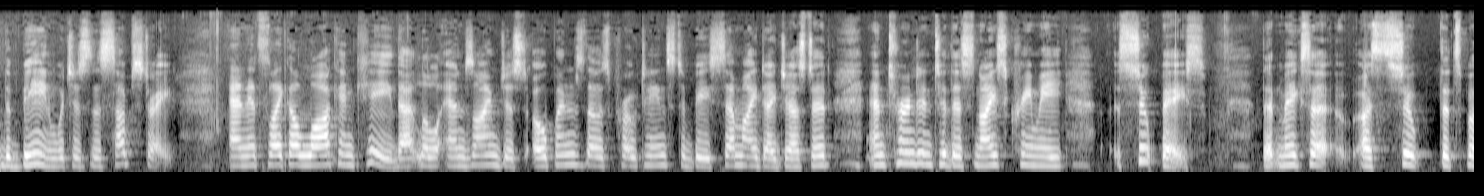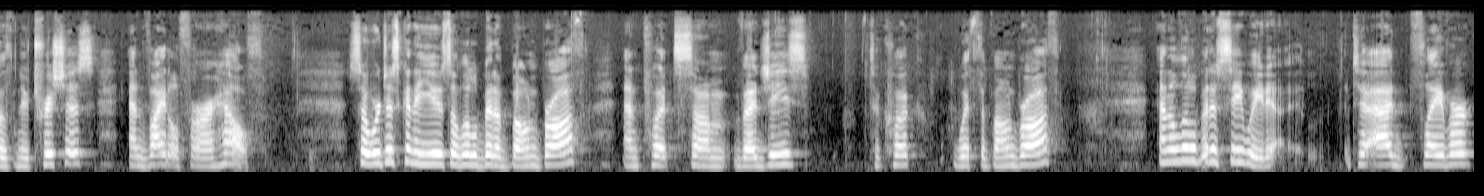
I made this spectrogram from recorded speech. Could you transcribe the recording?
the bean, which is the substrate. And it's like a lock and key. That little enzyme just opens those proteins to be semi digested and turned into this nice, creamy soup base that makes a, a soup that's both nutritious and vital for our health. So we're just going to use a little bit of bone broth and put some veggies to cook with the bone broth and a little bit of seaweed to add flavor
